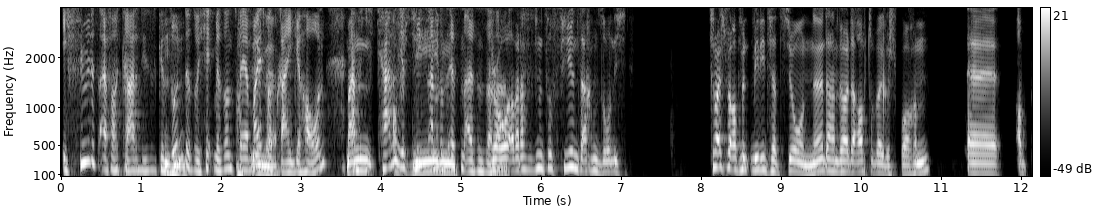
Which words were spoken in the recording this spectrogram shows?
ich fühle das einfach gerade, dieses Gesunde. So, ich hätte mir sonst wer weiß was reingehauen. Man, aber ich kann jetzt nichts anderes essen als einen Salat. Bro, aber das ist mit so vielen Sachen so. Und ich, zum Beispiel auch mit Meditation, ne? Da haben wir heute auch drüber gesprochen. Äh, ob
